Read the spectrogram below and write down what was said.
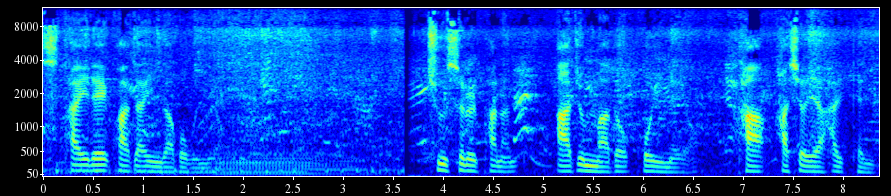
스타일의 과자인가 보군요. 주스를 파는 아줌마도 보이네요. 다 하셔야 할 텐데.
